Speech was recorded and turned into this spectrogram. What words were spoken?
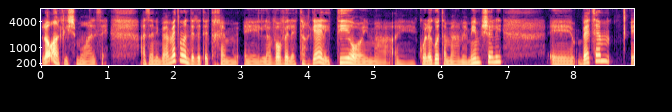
לא רק לשמוע על זה. אז אני באמת מעודדת אתכם אה, לבוא ולתרגל איתי או עם הקולגות המהממים שלי. אה, בעצם, אה,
